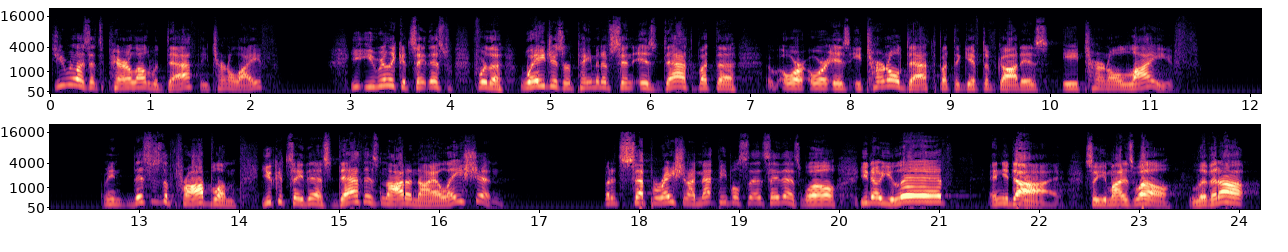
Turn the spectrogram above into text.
Do you realize that's paralleled with death, eternal life? You, you, really could say this for the wages or payment of sin is death, but the or or is eternal death, but the gift of God is eternal life. I mean, this is the problem. You could say this death is not annihilation, but it's separation. I met people say, say this well, you know, you live and you die, so you might as well live it up.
